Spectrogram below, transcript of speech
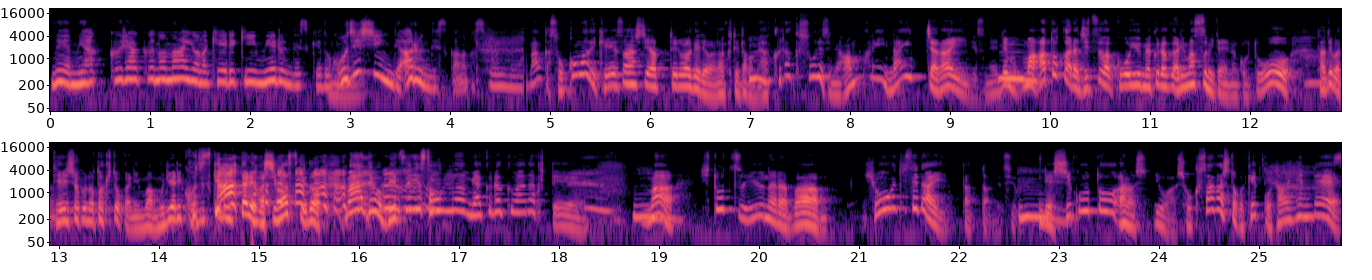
ね脈絡のないような経歴に見えるんですけど、うん。ご自身であるんですか？なんかそういうなんかそこまで計算してやってるわけではなくてだからうん。脈絡そうですね、あんまりないじゃないですね、でもうんまあ後から実はこういう脈絡ありますみたいなことを例えば転職の時とかにまあ無理やりこじつけて言ったりはしますけど まあでも別にそんな脈絡はなくて、うん。まあ一つ言うならば氷河期世代だったんですよ。うん。で仕事あの要は職探しとか結構大変で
